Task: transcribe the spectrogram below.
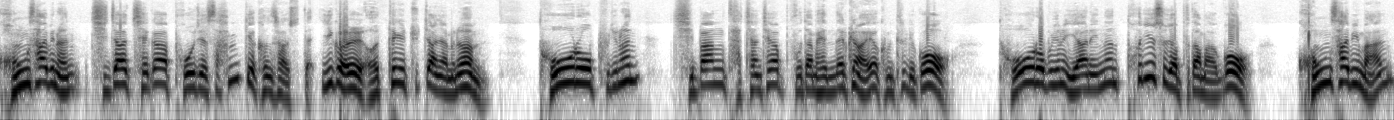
공사비는 지자체가 보조해서 함께 건설할 수 있다. 이걸 어떻게 주자냐면은 도로 부지는 지방 자치단체가 부담했는데 이렇게 나와요. 그럼 틀리고 도로 부지는 이 안에 있는 토지 소자 부담하고 공사비만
